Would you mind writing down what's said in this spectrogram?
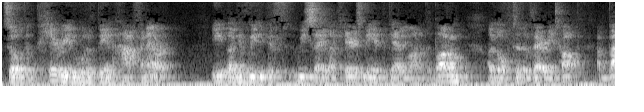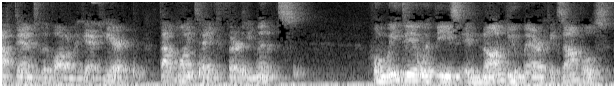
So the period would have been half an hour. Like if we if we say like here's me at the getting on at the bottom, I go up to the very top and back down to the bottom again here. That might take 30 minutes. When we deal with these in non-numeric examples,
